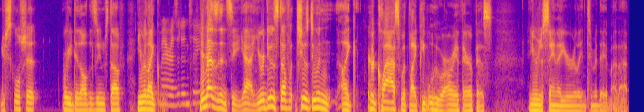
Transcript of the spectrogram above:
your school shit where you did all the Zoom stuff. You were like My residency. your residency. Yeah, you were doing stuff. She was doing like her class with like people who were already therapists. And you were just saying that you were really intimidated by that.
